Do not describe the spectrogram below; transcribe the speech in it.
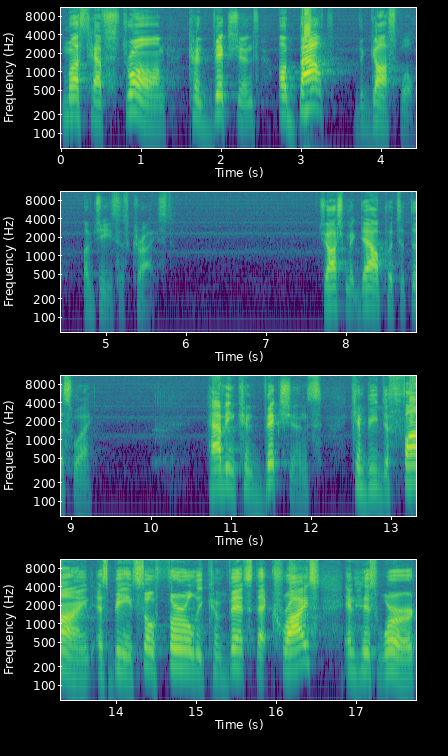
must have strong convictions about the gospel of Jesus Christ. Josh McDowell puts it this way having convictions can be defined as being so thoroughly convinced that Christ and His Word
